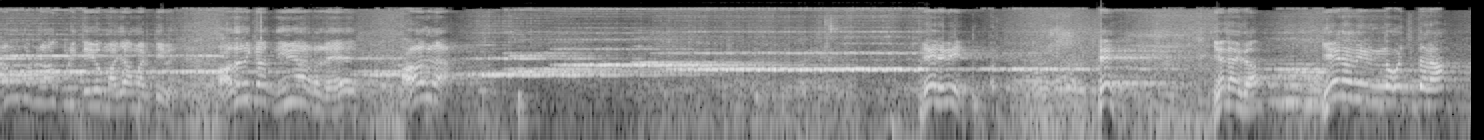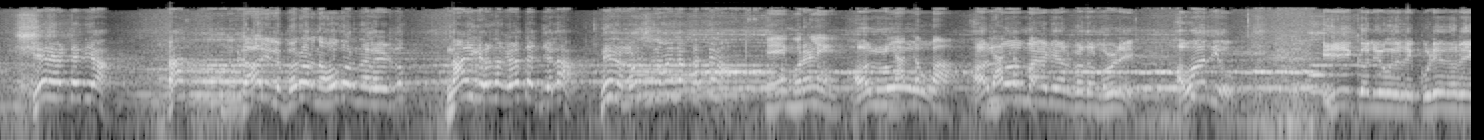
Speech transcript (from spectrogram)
ನಮ್ಮ ದುಡ್ಡು ನಾವು ಕುಡಿತೀವಿ ಮಜಾ ಮಾಡ್ತೀವಿ. ಅದನ್ನ ಕೇಳ ನೀವು ಯಾರೇ ಆಗ್ರ ಏ ರವಿ ಏನಾಯ್ತು ಏನು ನೀನು ಹುಚ್ಚುತ್ತಲ್ಲ ಏನು ಹೇಳ್ತಾ ಇದೀಯಾ? ದಾರಿಲಿ ಬರೋರ್ನ ಹೋಗೋರ್ನೆಲ್ಲ ಹಿಡಿದು ನಾಯಿಗೆ ಹೇಳ್ದಂಗೆ ಹೇಳ್ತಾ ಇದೆಯಲ್ಲ ನೀನು ಮನುಷ್ಯನ ಕತ್ತೇನ? ಏ ಮುರಳಿ. ಅಲ್ಲೋ ಯಾಕಪ್ಪ? ಅಲ್ಲೋ ಮೈ ಡಿಯರ್ ಬ್ರದರ್ ಮುರಳಿ. ಹವಾರಿಯು ಈ ಕಲಿಯುಗದಲ್ಲಿ ಕುಡಿಯೋರೇ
